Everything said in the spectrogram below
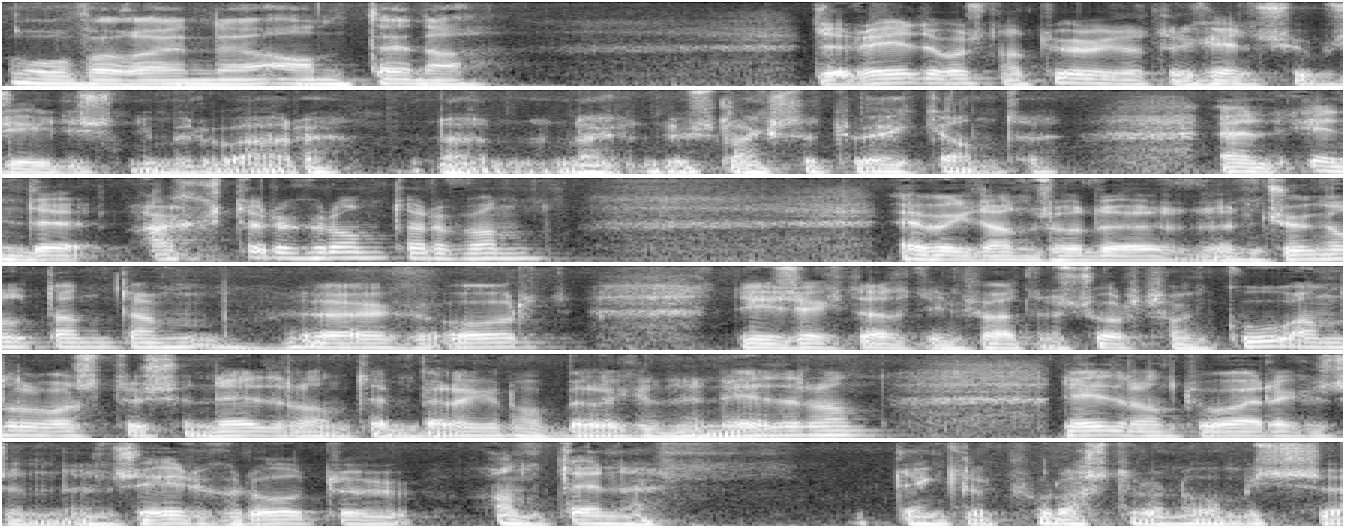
over een antenne. De reden was natuurlijk dat er geen subsidies niet meer waren. Dus langs de twee kanten. En in de achtergrond daarvan heb ik dan zo de, jungle tantam uh, gehoord. Die zegt dat het in feite een soort van koehandel was tussen Nederland en België, of België en Nederland. Nederland wou ergens een, een zeer grote antenne denkelijk voor astronomisch uh,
